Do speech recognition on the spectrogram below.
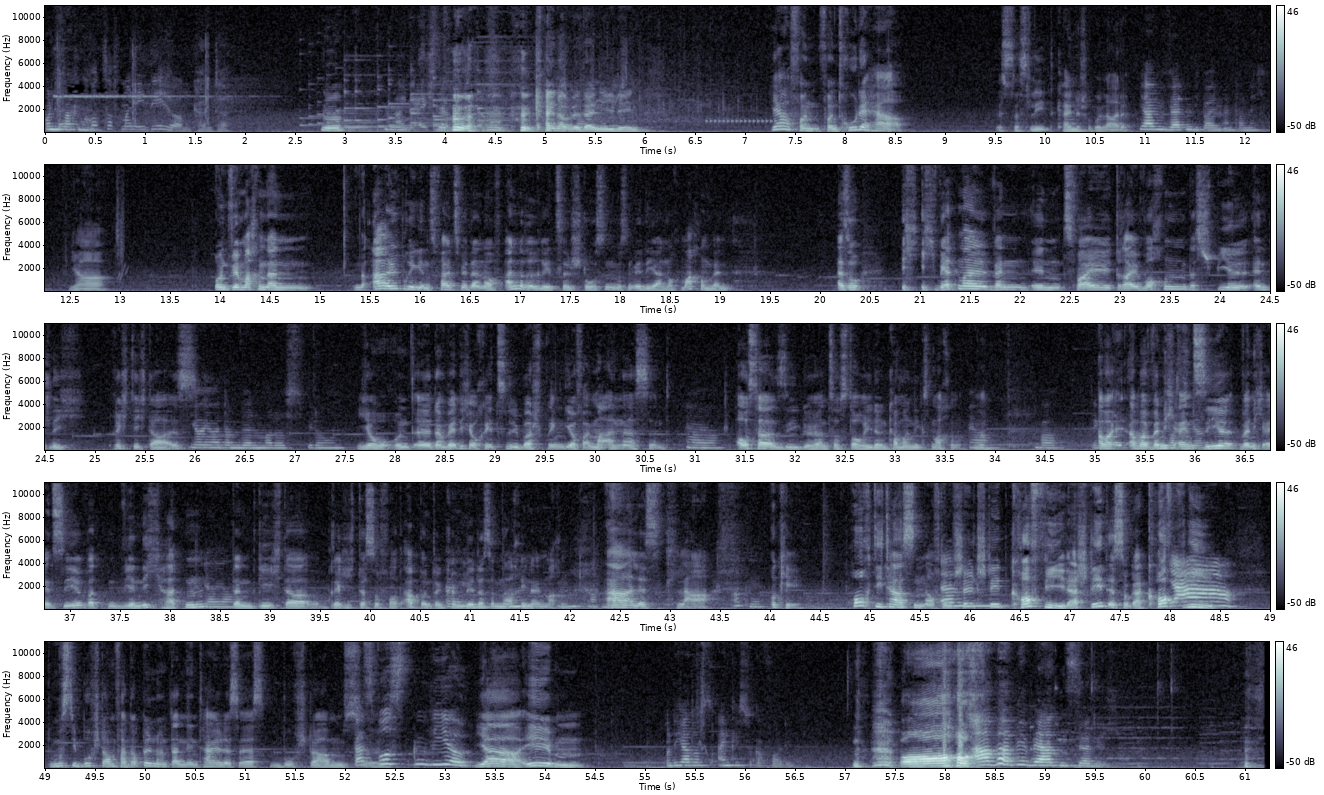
Und ich Wenn war man schon... kurz auf meine Idee hören könnte. Nö. Keiner will deine Ideen. Ja, von, von Trude Herr ist das Lied, keine Schokolade. Ja, wir werten die beiden einfach nicht. Ja. Und wir machen dann. Ah, übrigens, falls wir dann auf andere Rätsel stoßen, müssen wir die ja noch machen, wenn. Also, ich, ich werde mal, wenn in zwei, drei Wochen das Spiel endlich richtig da ist. Ja, ja, dann werden wir das wiederholen. Jo, und äh, dann werde ich auch Rätsel überspringen, die auf einmal anders sind. Ja, ja. Außer sie gehören zur Story, dann kann man nichts machen. Ja. Ne? Aber, denk Aber, aber wenn ich passieren. eins sehe, wenn ich eins sehe, was wir nicht hatten, Ja, ja. dann gehe ich da, breche ich das sofort ab und dann können Ja, wir das im Mhm, Nachhinein machen. mhm, machen. Alles klar. Okay. Okay. Hoch die Tassen. Auf dem Ähm. Schild steht Coffee. Da steht es sogar. Coffee. Ja! Du musst die Buchstaben verdoppeln und dann den Teil des ersten Buchstabens. Das äh, wussten wir! Ja, eben. Und ich hatte es eigentlich sogar vor dir. Oh. Aber wir werden es ja nicht.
